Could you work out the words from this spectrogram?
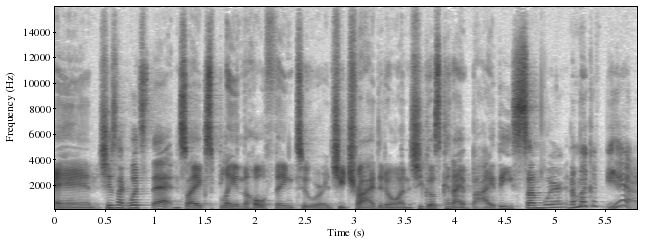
And she's like, "What's that?" And so I explained the whole thing to her, and she tried it on. And she goes, "Can I buy these somewhere?" And I'm like, "Yeah."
